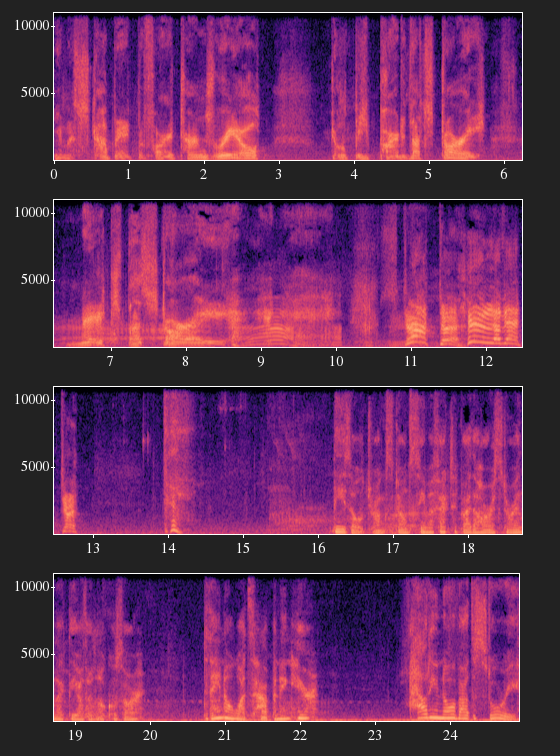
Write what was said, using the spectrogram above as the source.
You must stop it before it turns real. Don't be part of the story. Make the story. Stop the hell of it! These old drunks don't seem affected by the horror story like the other locals are. Do they know what's happening here? How do you know about the story?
